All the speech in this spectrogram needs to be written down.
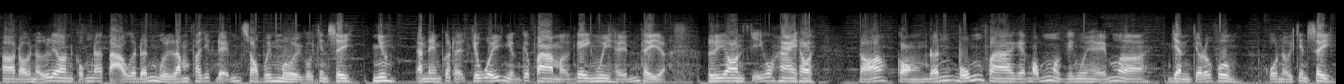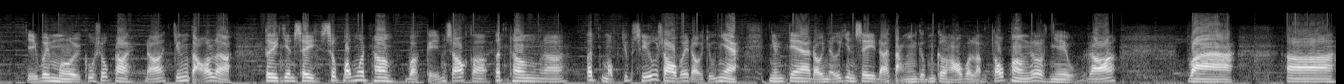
ờ, đội nữ Lyon cũng đã tạo ra đến 15 pha dứt điểm so với 10 của Chelsea. Nhưng anh em có thể chú ý những cái pha mà gây nguy hiểm thì ờ, Lyon chỉ có hai thôi. Đó còn đến 4 pha gây bóng mà gây nguy hiểm uh, dành cho đối phương của nữ Chelsea chỉ với 10 cú sút thôi. Đó chứng tỏ là tuy Chelsea sút bóng ít hơn và kiểm soát uh, ít hơn uh, ít một chút xíu so với đội chủ nhà. Nhưng đội nữ Chelsea đã tận dụng cơ hội và làm tốt hơn rất là nhiều. Đó và à,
